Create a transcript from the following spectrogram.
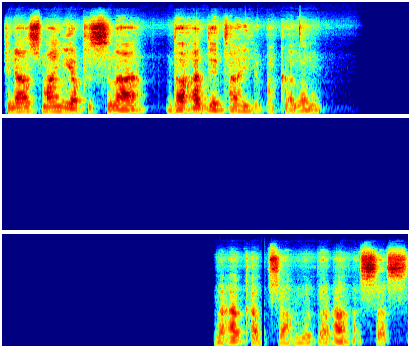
Finansman yapısına daha detaylı bakalım. Daha kapsamlı, daha hassas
